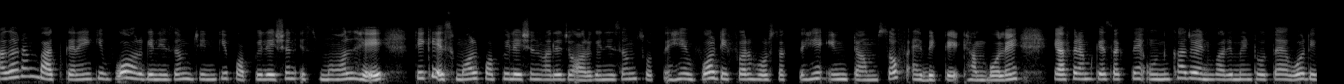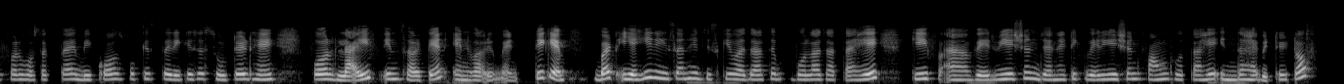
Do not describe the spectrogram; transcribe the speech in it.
अगर हम बात करें कि वो ऑर्गेनिज्म जिनकी पॉपुलेशन स्मॉल है, ठीक है स्मॉल पॉपुलेशन वाले जो ऑर्गेनिजम्स होते हैं, वो डिफ़र हो सकते हैं इन टर्म्स ऑफ़ हैबिटेट हम बोलें, या फिर हम कह सकते हैं उनका जो इन्वायरमेंट होता है वो डिफ़र हो सकता है बिकॉज़ वो किस तरीके से सूटेड हैं for life in certain environment ठीक है? बट यही रीज़न है जिसकी वजह से बोला जाता है कि वेरिएशन जेनेटिक वेरिएशन फाउंड होता है in the habitat of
